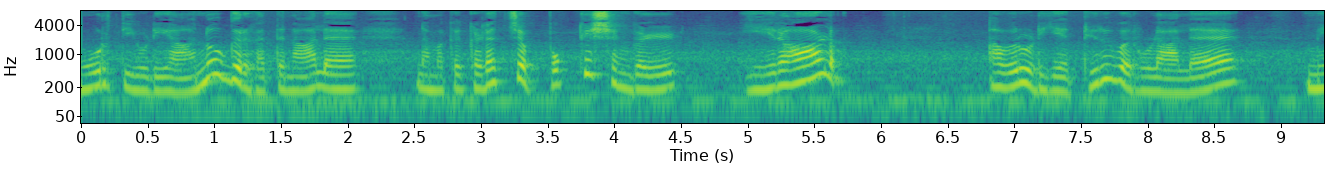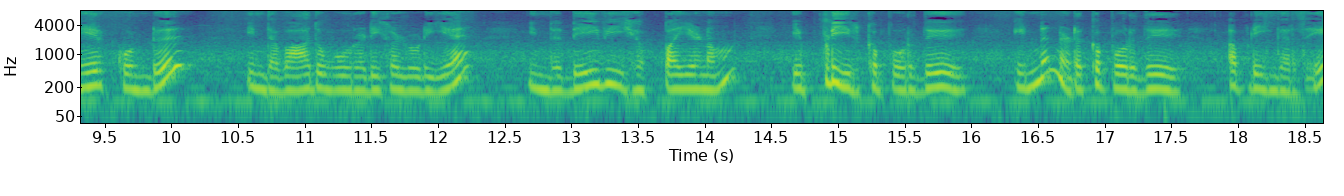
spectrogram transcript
மூர்த்தியுடைய அனுகிரகத்தினால நமக்கு கிடைச்ச பொக்கிஷங்கள் ஏராளம். அவருடைய திருவருளால் மேற்கொண்டு இந்த வாதவூரடிகளுடைய இந்த தெய்வீக பயணம் எப்படி இருக்க போகிறது என்ன நடக்க போகிறது அப்படிங்கிறதை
